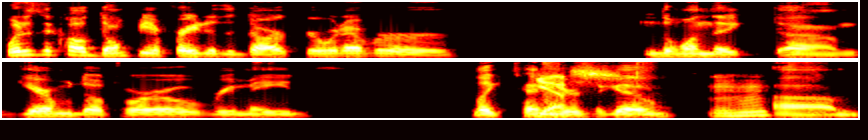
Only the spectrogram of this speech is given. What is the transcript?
what is it called? Don't be afraid of the dark or whatever, or the one that um Guillermo del Toro remade like ten years Yes. ago. hmm Um,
